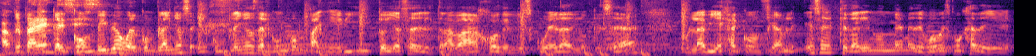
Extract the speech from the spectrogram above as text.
Aunque Que te toca el paréntesis. convivio o el cumpleaños, el cumpleaños de algún compañerito, ya sea del trabajo, de la escuela, de lo que sea, pues la vieja confiable. Ese quedaría en un meme de Bob Esponja de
